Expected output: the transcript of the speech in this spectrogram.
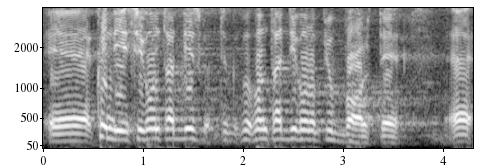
Eh, quindi si contraddicono più volte. Eh,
